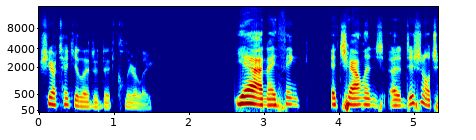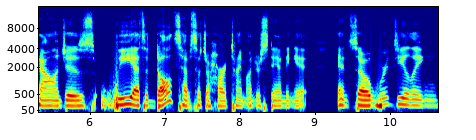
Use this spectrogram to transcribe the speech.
she articulated it clearly. Yeah, and I think a challenge additional challenge is we as adults have such a hard time understanding it. And so we're dealing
